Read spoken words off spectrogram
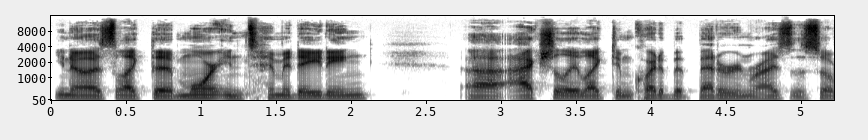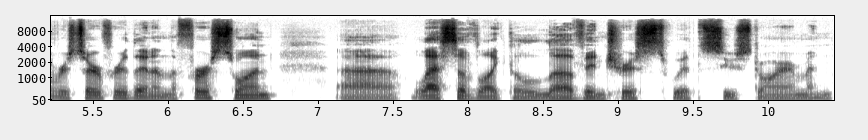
You know, as like the more intimidating uh, I actually liked him quite a bit better in Rise of the Silver Surfer than in the first one. Uh, less of like the love interest with Sue Storm and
